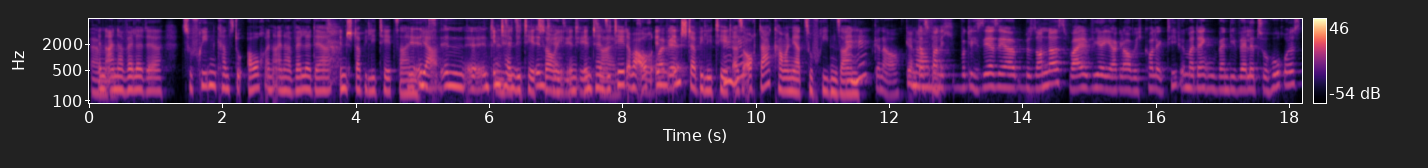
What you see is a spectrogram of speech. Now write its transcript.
In einer Welle der Zufrieden kannst du auch in einer Welle der Instabilität sein. In, Ja. in, äh, Intensität, sorry. In, Intensität, aber So, auch in weil wir- Instabilität. Also auch da kann man ja zufrieden sein. Genau. Genau. Und das fand ich wirklich sehr, sehr besonders, weil wir ja, glaube ich, kollektiv immer denken, wenn die Welle zu hoch ist,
